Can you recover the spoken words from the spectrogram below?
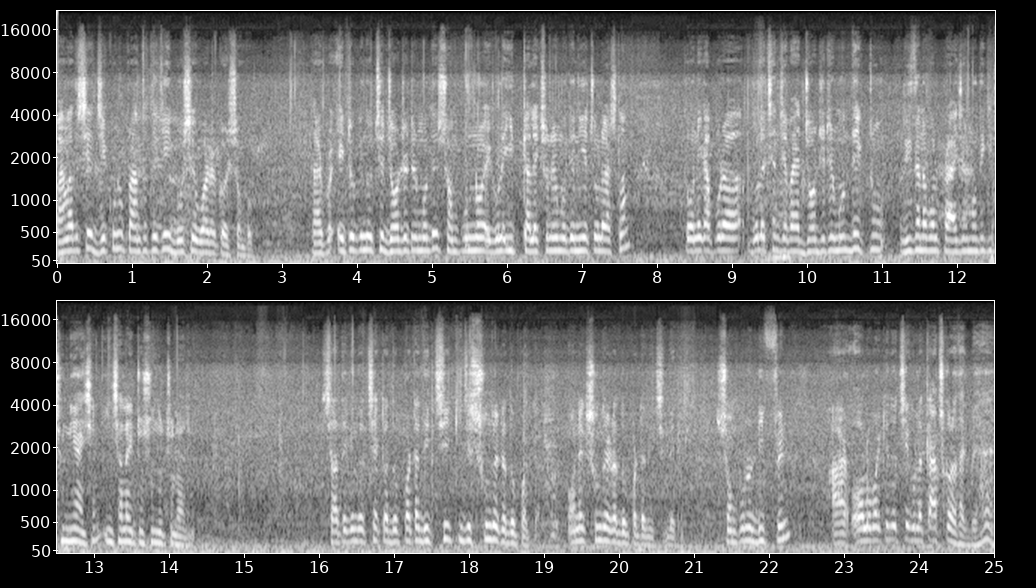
বাংলাদেশের যে কোনো প্রান্ত থেকেই বসে অর্ডার করা সম্ভব। তারপর এটাও কিন্তু হচ্ছে জর্জেটের মধ্যে সম্পূর্ণ এগুলো ঈদ কালেকশনের মধ্যে নিয়ে চলে আসলাম। তো অনেক আপুরা বলেছেন যে, ভাইয়া জর্জেটের মধ্যে একটু রিজনেবল প্রাইজের মধ্যে কিছু নিয়ে আসেন। ইনশাল্লাহ একটু সুন্দর চলে আসবে। সাথে কিন্তু হচ্ছে একটা দোপাট্টা দিচ্ছি। কি যে সুন্দর একটা দোপাট্টা। অনেক সুন্দর একটা দোপাট্টা দিচ্ছি, দেখেন। সম্পূর্ণ ডিফারেন্ট আর অল ওভার কিন্তু হচ্ছে এগুলো কাজ করা থাকবে হ্যাঁ?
